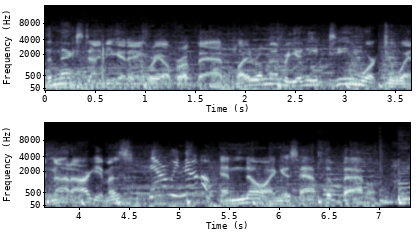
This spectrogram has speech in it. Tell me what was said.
The next time you get angry over a bad play, remember you need teamwork to win, not arguments. Now we know. And knowing is half the battle.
